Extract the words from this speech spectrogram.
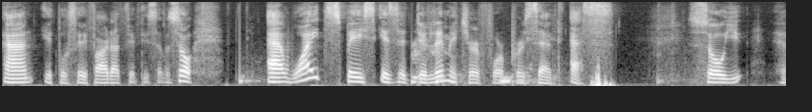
and it will say Fardad 57. So a white space is a delimiter for percent %s. So you, uh,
